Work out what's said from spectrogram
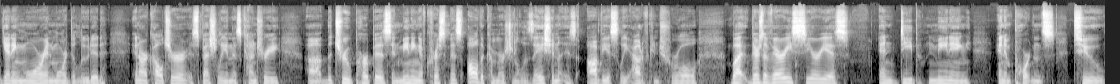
getting more and more diluted in our culture, especially in this country. Uh, the true purpose and meaning of Christmas, all the commercialization is obviously out of control, but there's a very serious and deep meaning and importance to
